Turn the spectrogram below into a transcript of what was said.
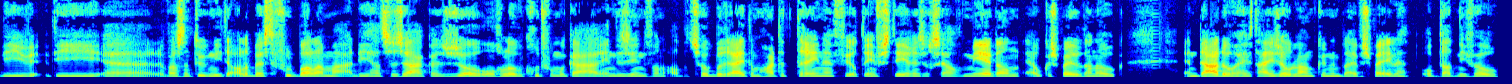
Die, die uh, was natuurlijk niet de allerbeste voetballer, maar die had zijn zaken zo ongelooflijk goed voor elkaar. In de zin van altijd zo bereid om hard te trainen en veel te investeren in zichzelf. Meer dan elke speler dan ook. En daardoor heeft hij zo lang kunnen blijven spelen op dat niveau.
